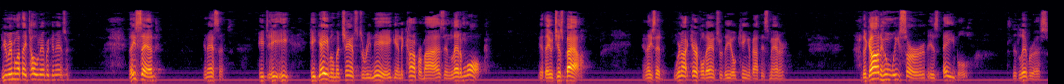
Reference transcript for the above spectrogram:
Do you remember what they told Nebuchadnezzar? They said, in essence, he, he, he, gave them a chance to renege and to compromise and let them walk if they would just bow. And they said, We're not careful to answer thee, O king, about this matter. The God whom we serve is able to deliver us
